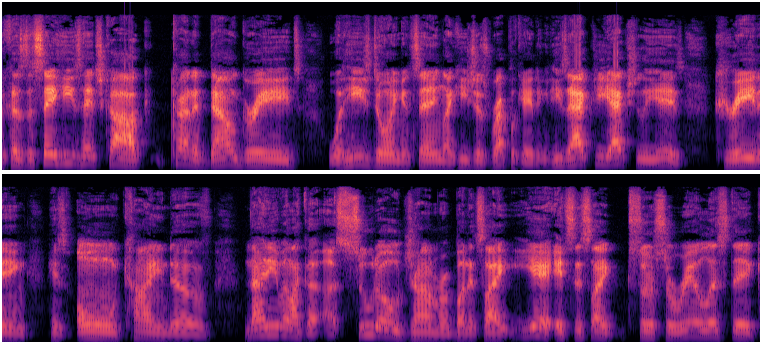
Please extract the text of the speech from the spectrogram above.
Because to say he's Hitchcock kind of downgrades what he's doing and saying like he's just replicating it. He's actually actually is creating his own kind of not even like a, a pseudo genre, but it's like yeah, it's this like sur- surrealistic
